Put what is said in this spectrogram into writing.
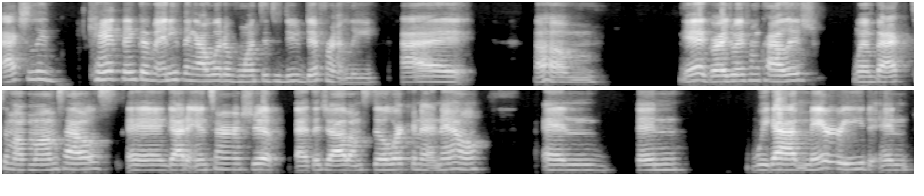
actually can't think of anything I would have wanted to do differently. I, um, yeah, graduated from college, went back to my mom's house and got an internship at the job I'm still working at now. And then we got married and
